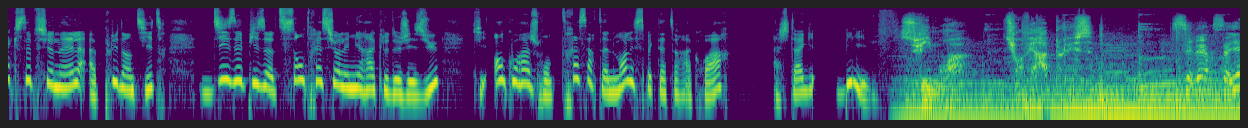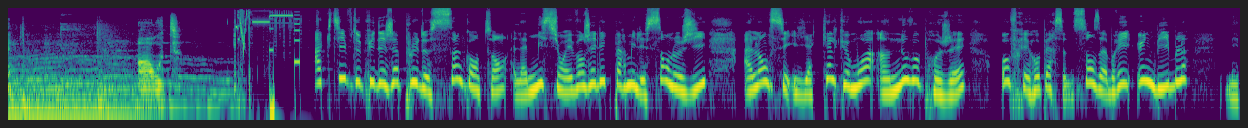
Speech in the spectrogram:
exceptionnelle à plus d'un titre. 10 épisodes centrés sur les miracles de Jésus qui encourageront très certainement les spectateurs à croire. Hashtag Believe. Suis-moi, tu en verras plus. C'est l'heure, ça y est En route. Active depuis déjà plus de 50 ans, la mission évangélique parmi les sans-logis a lancé il y a quelques mois un nouveau projet, offrir aux personnes sans abri une Bible, mais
